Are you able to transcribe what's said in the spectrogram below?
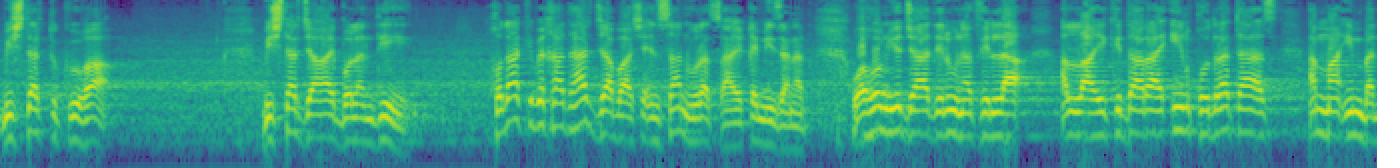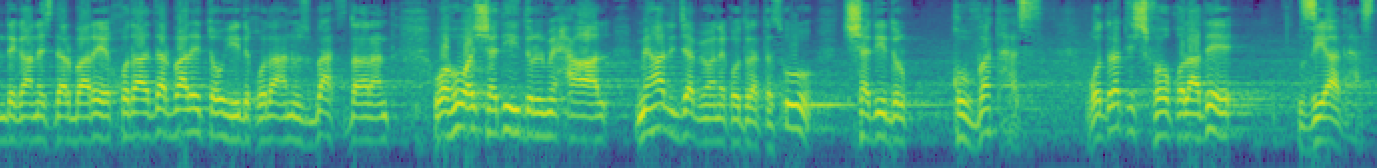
بیشتر تو کوها بیشتر جای بلندی۔ خدا که بخواد هر جا باشه انسان او را سائقه میزند و هم یجادلون فی الله الله که دارای این قدرت است. اما این بندگانش درباره خدا درباره توحید خدا هنوز بحث دارند. و هو شدید المحال. محال اینجا بمعنی قدرت است. او شدید القوت هست. قدرتش فوق العاده زیاد هست.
